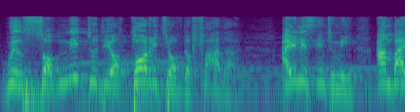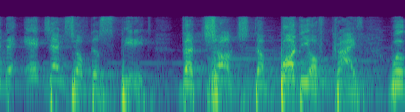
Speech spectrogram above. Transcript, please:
will submit to the authority of the Father Are you listening to me? And by the agency of the Spirit, the church, the body of Christ, will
